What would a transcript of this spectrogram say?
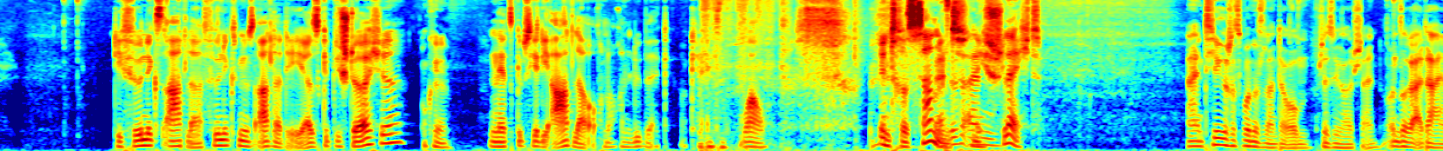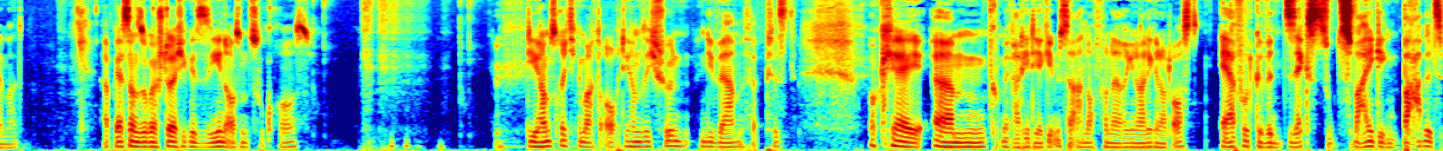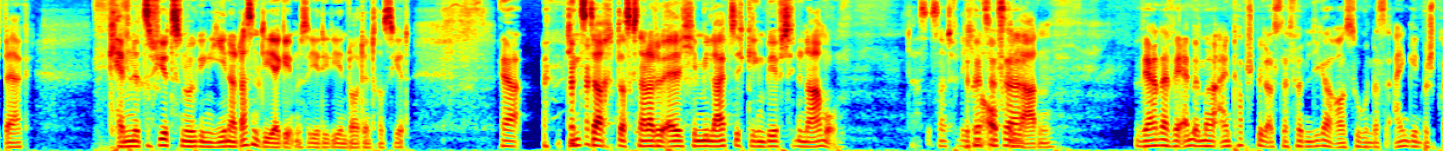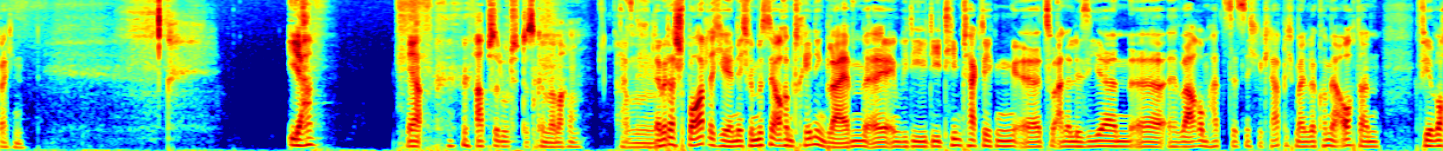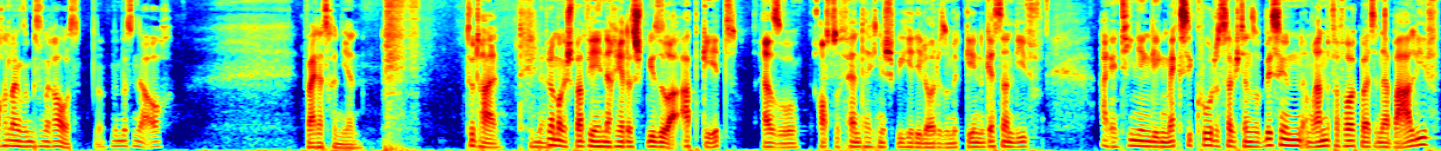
Die Phoenix Adler, phoenix-adler.de. Also es gibt die Störche Okay. und jetzt gibt es hier die Adler auch noch in Lübeck. Okay, wow. Interessant, Es nicht schlecht. Ein tierisches Bundesland da oben, Schleswig-Holstein. Unsere alte Heimat. Hab gestern sogar Störche gesehen aus dem Zug raus. Die haben es richtig gemacht auch. Die haben sich schön in die Wärme verpisst. Okay, ähm, guck mir gerade hier die Ergebnisse an, auch von der Regionalliga Nordost. Erfurt gewinnt 6 zu 2 gegen Babelsberg. Chemnitz 4 zu 0 gegen Jena. Das sind die Ergebnisse hier, die die Leute interessiert. Ja. Dienstag das Knallerduell Chemie Leipzig gegen BFC Dynamo. Das ist natürlich jetzt ja- aufgeladen. Während der WM immer ein Topspiel aus der vierten Liga raussuchen, das eingehend besprechen. Ja, ja, absolut, das können wir machen. Ähm, Damit das Sportliche hier nicht, wir müssen ja auch im Training bleiben, äh, irgendwie die, die Teamtaktiken äh, zu analysieren. Äh, warum hat es jetzt nicht geklappt? Ich meine, wir kommen ja auch dann vier Wochen lang so ein bisschen raus. Ne? Wir müssen ja auch weiter trainieren. Total. Ich bin mal gespannt, wie hier nachher das Spiel so abgeht. Also auch so fantechnisch, wie hier die Leute so mitgehen. Gestern lief Argentinien gegen Mexiko. Das habe ich dann so ein bisschen am Rande verfolgt, weil es in der Bar lief.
